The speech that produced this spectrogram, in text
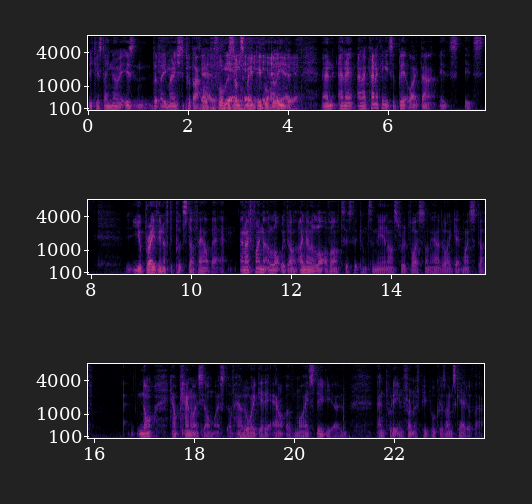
because they know it isn't, but they managed to put that whole performance yeah, on to make people yeah, believe yeah, it. And and I, and I kind of think it's a bit like that. It's it's you're brave enough to put stuff out there. And I find that a lot with. I know a lot of artists that come to me and ask for advice on how do I get my stuff not how can I sell my stuff, how do I get it out of my studio and put it in front of people because I'm scared of that.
